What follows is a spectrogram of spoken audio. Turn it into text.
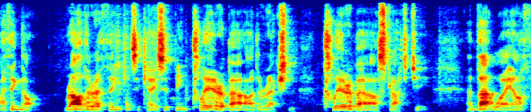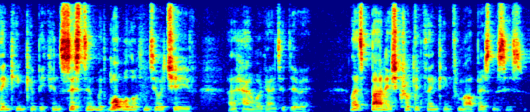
I think not. Rather, I think it's a case of being clear about our direction, clear about our strategy, and that way our thinking can be consistent with what we're looking to achieve and how we're going to do it. Let's banish crooked thinking from our businesses.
